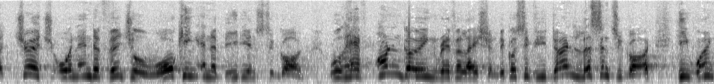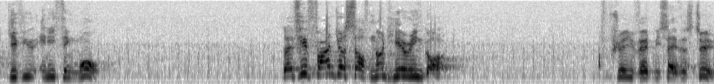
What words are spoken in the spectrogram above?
A church or an individual walking in obedience to God will have ongoing revelation because if you don't listen to God, He won't give you anything more. So if you find yourself not hearing God, I'm sure you've heard me say this too.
